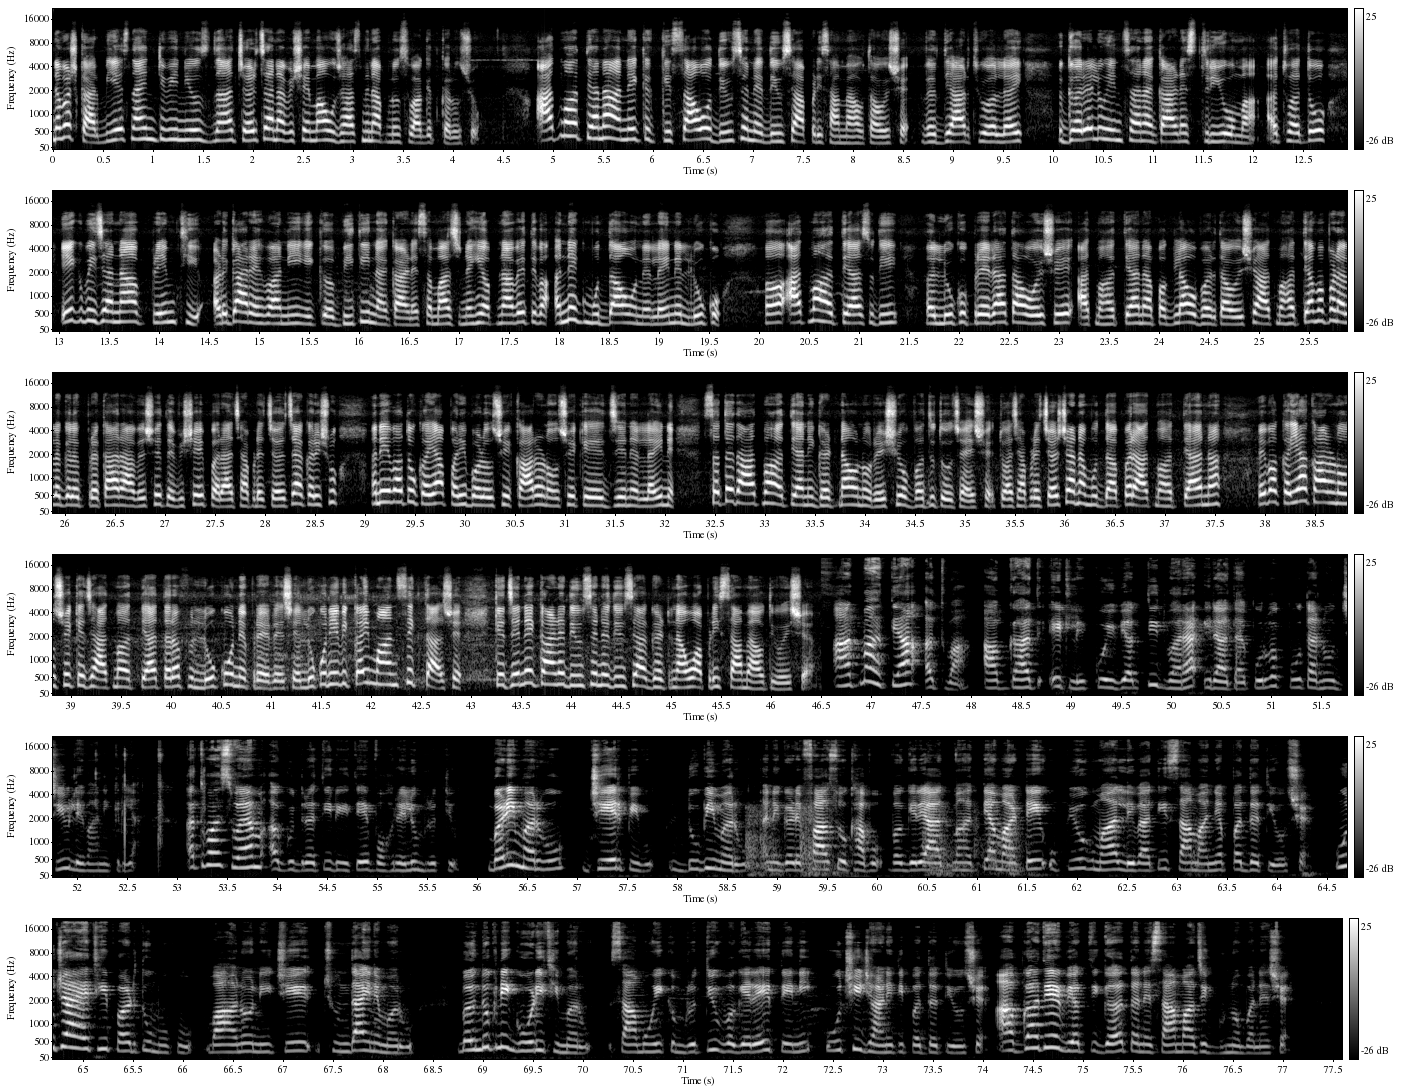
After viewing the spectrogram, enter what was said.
નમસ્કાર. BS nine TV ન્યૂઝના ચર્ચાના વિષયમાં હું જાસ્મીન આપનું સ્વાગત કરું છું. આત્મહત્યાના અનેક કિસ્સાઓ દિવસે ને દિવસે આપણી સામે આવતા હોય છે. વિદ્યાર્થીઓ લઈ ઘરેલું હિંસાના કારણે સ્ત્રીઓમાં અથવા તો એકબીજાના પ્રેમથી અળગા રહેવાની એક ભીતિના કારણે સમાજ નહીં અપનાવે તેવા અનેક મુદ્દાઓને લઈને લોકો આત્મહત્યા સુધી લોકો પ્રેરાતા હોય છે, આત્મહત્યાના પગલાઓ ભરતા હોય છે, આત્મહત્યામાં પણ અલગ અલગ પ્રકાર આવે છે તે વિષય પર આજે આપણે ચર્ચા કરીશું. અને એવા તો કયા પરિબળો છે, કારણો છે કે જેને લઈને સતત આત્મહત્યાની ઘટનાઓનો રેશિયો વધતો જાય છે? તો આજે આપણે ચર્ચાના મુદ્દા પર આત્મહત્યાના એવા કયા કારણો છે કે જે આત્મહત્યા તરફ લોકોને પ્રેરે છે? લોકોની એવી કઈ માનસિકતા છે કે જેને કારણે દિવસે ને દિવસે આ ઘટનાઓ આપણી સામે આવતી હોય છે? આત્મહત્યા અથવા આપઘાત એટલે કોઈ વ્યક્તિ દ્વારા ઈરાદાપૂર્વક પોતાનો જીવ લેવાની ક્રિયા અથવા સ્વયં અકુદરતી રીતે વહોરેલું મૃત્યુ. બળી મરવું, ઝેર પીવું, ડૂબી મરવું અને ગળે ફાંસો ખાવો વગેરે આત્મહત્યા માટે ઉપયોગમાં લેવાતી સામાન્ય પદ્ધતિઓ છે. ઊંચાઈથી પડતું મૂકવું, વાહનો નીચે છુંદાઈને મરવું બંદૂકની ગોળીથી મરવું. સામૂહિક મૃત્યુ વગેરે તેની ઓછી જાણીતી પદ્ધતિઓ છે. આપઘાત એ વ્યક્તિગત અને સામાજિક ગુનો બને છે.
